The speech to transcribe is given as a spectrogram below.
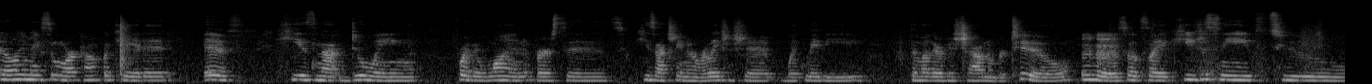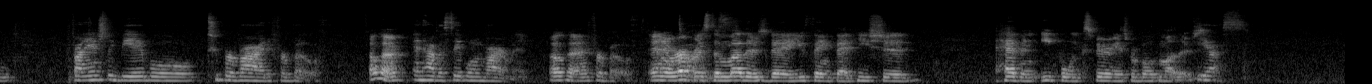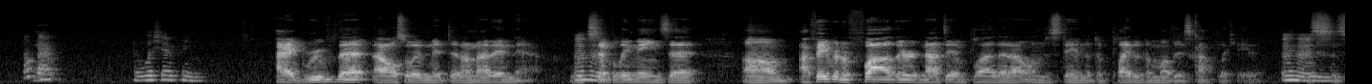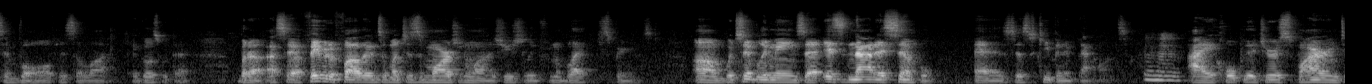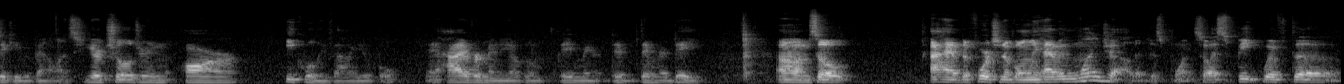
It only makes it more complicated if he is not doing for the one versus he's actually in a relationship with maybe the mother of his child number two. Mm-hmm. So it's like he just needs to financially be able to provide for both Okay. and have a stable environment Okay. for both. And in all reference to. Mother's Day, you think that he should have an equal experience for both mothers? Yes. Okay. Yeah. And what's your opinion? I agree with that. I also admit that I'm not in that, which Mhm. simply means that um, I favor the father, not to imply that I understand that the plight of the mother is complicated. Mm-hmm. It's, it's involved. It's a lot It goes with that. But uh, I say I favor the father in so much as it's marginalized, usually from the black experience, um, which simply means that it's not as simple as just keeping it balanced. Mm-hmm. I hope that you're aspiring to keep it balanced. Your children are equally valuable, and however many of them they may they, they may be. Um, so, I have the fortune of only having one child at this point. So I speak with the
